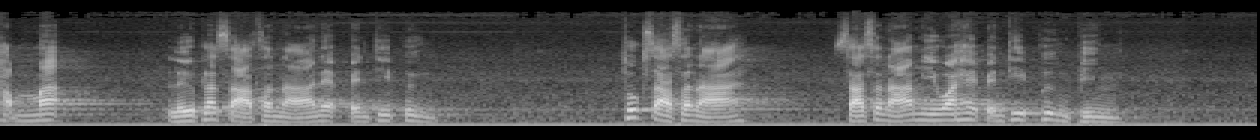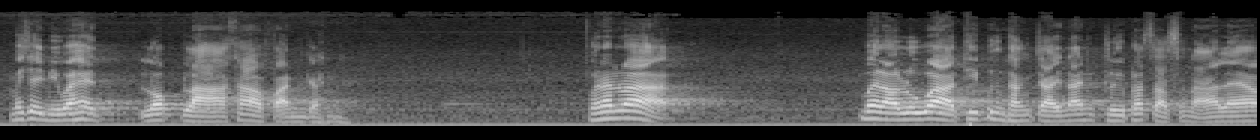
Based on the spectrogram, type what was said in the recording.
ธรรมะ หรือพระศาสนาเนี่ยเป็นที่พึ่ง ทุกศาสนา ศาสนามีไว้ให้เป็นที่พึ่งพิง ไม่ใช่มีไว้ให้ลบลาฆ่าฟันกัน เพราะนั้นว่าเมื่อเรารู้ว่าที่พึ่งทางใจนั้นคือพระศาสนาแล้ว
